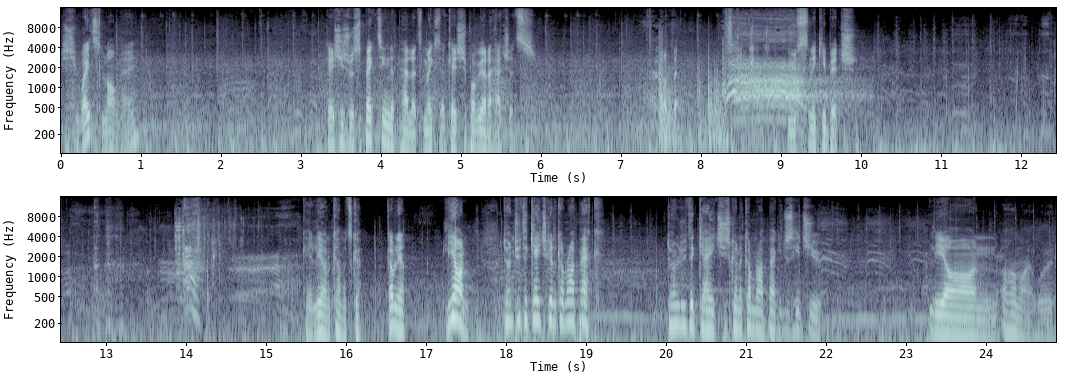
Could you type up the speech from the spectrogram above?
She waits long, eh? Okay, she's respecting the pallets. Makes okay. She's probably out of hatchets. You sneaky bitch. Okay, Leon, come, let's go. Come, Leon. Leon! Don't do the gate, she's gonna come right back. Don't do the gate, she's gonna come right back and just hit you. Leon. Oh my word.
